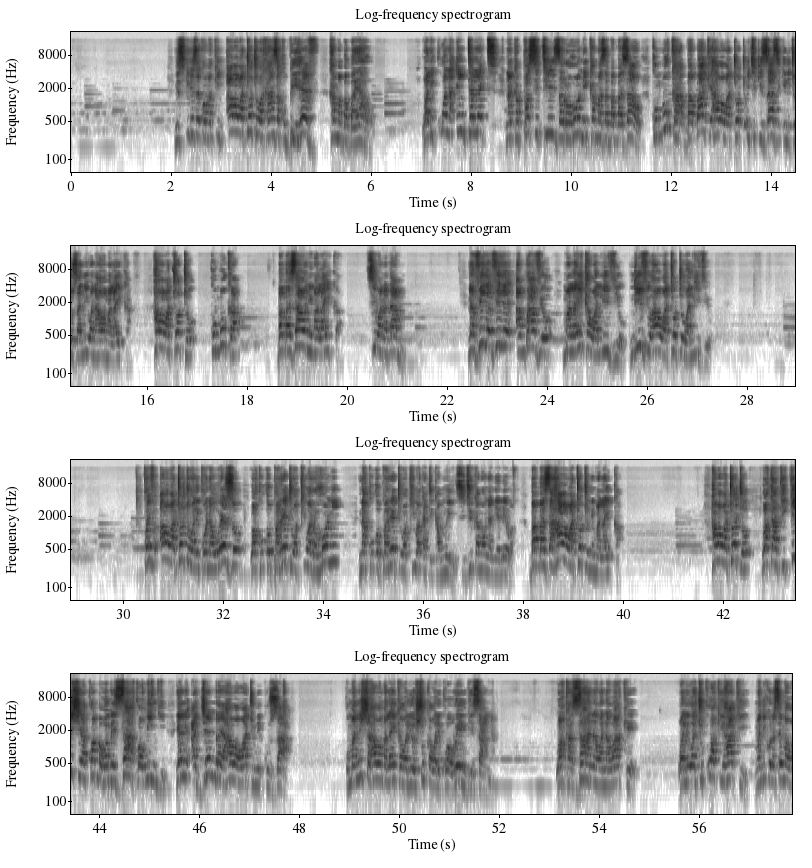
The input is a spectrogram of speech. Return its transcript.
Nisikilize kwa makini. Hawa watoto wakaanza kubehave kama baba yao. Walikuwa na intellect na capacity za rohoni kama za baba zao. Kumbuka babake hawa watoto hichi kizazi kilichozaliwa na hawa malaika. Hawa watoto kumbuka baba zao ni malaika si wanadamu. Na vile vile ambavyo malaika walivyo ndivyo hawa watoto walivyo. Kwa hivyo hawa watoto walikuwa na uwezo wa kuoperate wakiwa rohoni na kuoperate wakiwa katika mwili. Sijui kama unanielewa. Baba za hawa watoto ni malaika. Hawa watoto wakahakikisha ya kwamba wamezaa kwa wingi. Yaani ajenda ya hawa watu ni kuzaa. Kumaanisha hawa malaika walioshuka walikuwa wengi sana wakazaa na wanawake. Waliwachukua kihaki. Maandiko nasema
